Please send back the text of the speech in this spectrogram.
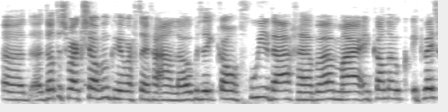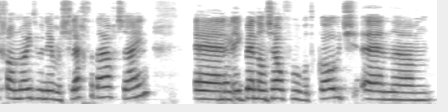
Uh, dat is waar ik zelf ook heel erg tegenaan loop. Dus ik kan goede dagen hebben, maar ik kan ook. Ik weet gewoon nooit wanneer mijn slechte dagen zijn. En nee. ik ben dan zelf bijvoorbeeld coach. En um,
